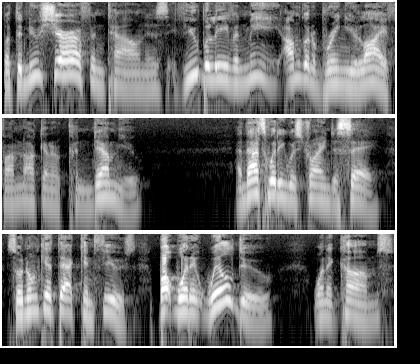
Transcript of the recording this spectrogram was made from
But the new sheriff in town is if you believe in me, I'm going to bring you life. I'm not going to condemn you. And that's what he was trying to say. So don't get that confused. But what it will do when it comes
